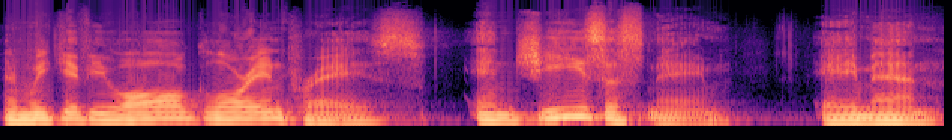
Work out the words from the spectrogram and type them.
and we give you all glory and praise. In Jesus' name, amen.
